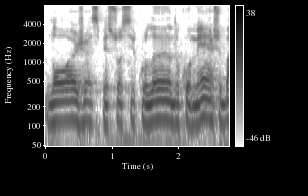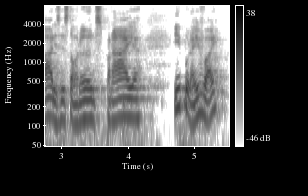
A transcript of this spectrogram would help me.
lojas, pessoas circulando, comércio, bares, restaurantes, praia e por aí vai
